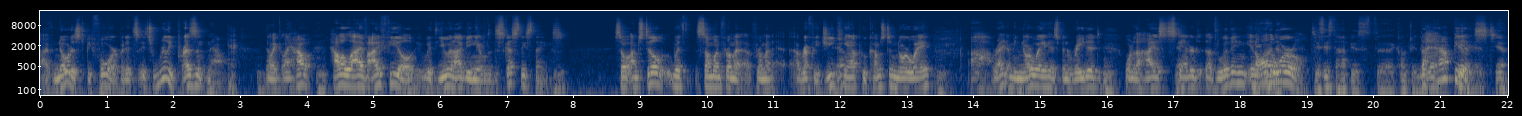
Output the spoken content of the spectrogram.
I've noticed before, but it's it's really present now. Like like how how alive I feel with you and I being able to discuss these things. Mm-hmm. So I'm still with someone from a from an, a refugee Yeah. camp who comes to Norway. Mm-hmm. Ah, right. I mean, Norway has been rated one of the highest standards of living in We all the the- world. This is the happiest uh, country in the, The world. happiest. Period.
